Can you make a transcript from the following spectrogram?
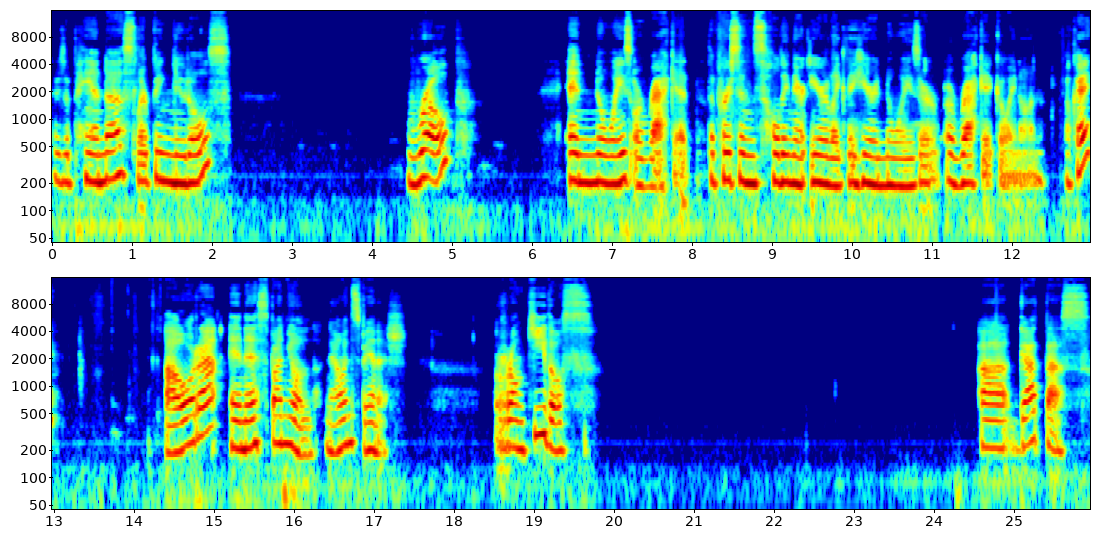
there's a panda slurping noodles, rope, and noise or racket. The person's holding their ear like they hear a noise or a racket going on. Okay? Ahora en español, now in Spanish. Ronquidos. A gatas.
